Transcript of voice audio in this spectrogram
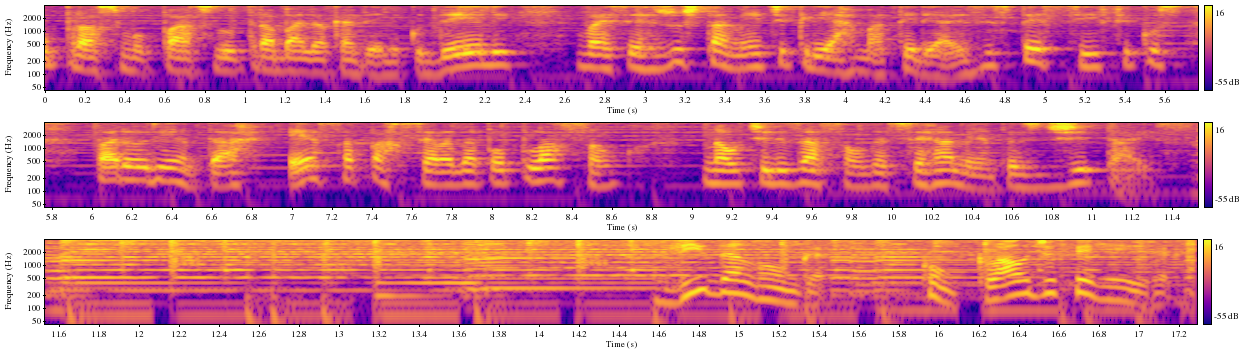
o próximo passo do trabalho acadêmico dele vai ser justamente criar materiais específicos para orientar essa parcela da população na utilização das ferramentas digitais. Vida Longa, com Cláudio Ferreira.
